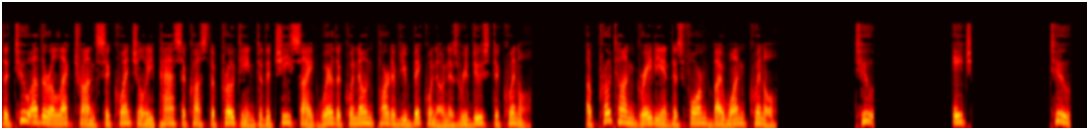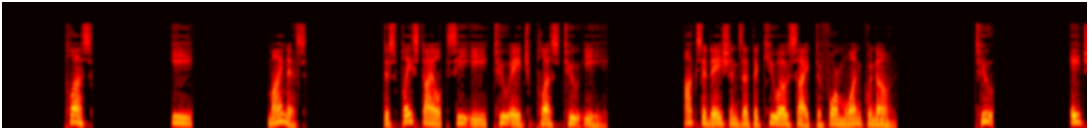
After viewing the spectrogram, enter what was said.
The two other electrons sequentially pass across the protein to the Qi site where the quinone part of ubiquinone is reduced to quinol. A proton gradient is formed by one quinol 2 H 2 plus E minus display style CE 2H plus 2E oxidations at the QO site to form one quinone 2 H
